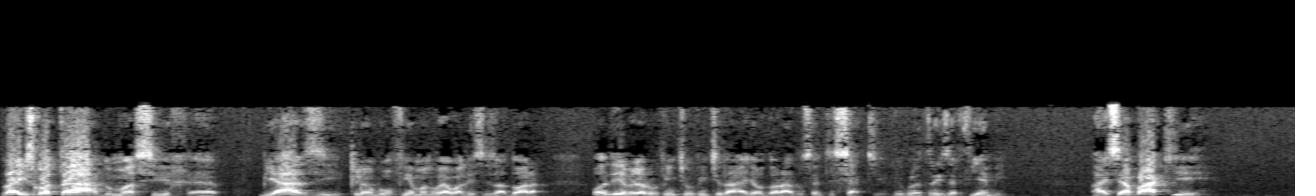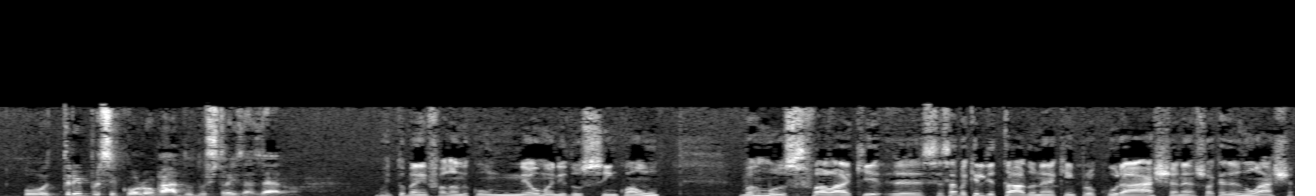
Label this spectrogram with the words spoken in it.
Laís Gotardo, Moacir é, Biasi, Clã Bonfim, Manuel Alice Isadora. Bom dia, melhor ouvinte, ouvinte da Rádio Eldorado 107,3 FM. Aysen Abac, o tríplice colorado dos 3 a 0. Muito bem, falando com o Neumann do 5 a 1 Vamos falar aqui, você sabe aquele ditado, né? Quem procura acha, né? Só que às vezes não acha.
